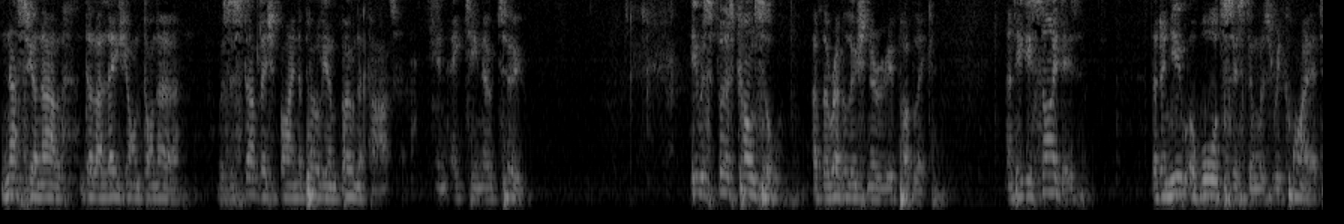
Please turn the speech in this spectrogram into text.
National de la Légion d'Honneur was established by Napoleon Bonaparte in 1802. He was first consul of the Revolutionary Republic, and he decided that a new award system was required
